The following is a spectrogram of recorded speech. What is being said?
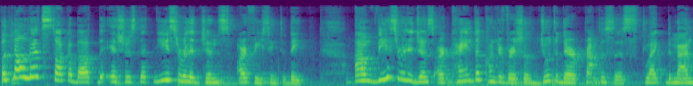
But now let's talk about the issues that these religions are facing today. Um, these religions are kind of controversial due to their practices, like the man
